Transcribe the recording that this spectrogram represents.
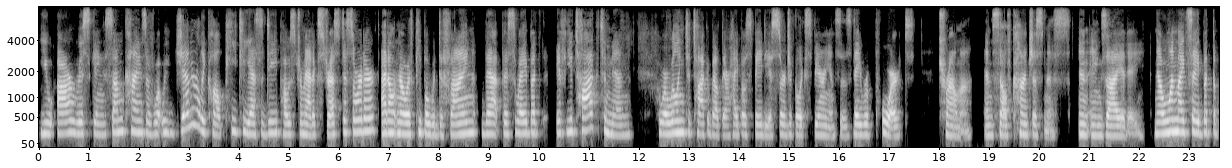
You are risking some kinds of what we generally call PTSD, post traumatic stress disorder. I don't know if people would define that this way, but if you talk to men who are willing to talk about their hypospadias surgical experiences, they report trauma and self consciousness and anxiety. Now, one might say, but the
